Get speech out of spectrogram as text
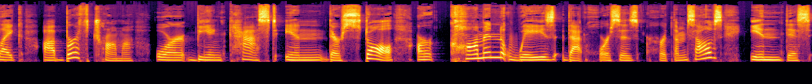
like uh, birth trauma or being cast in their stall, are common ways that horses hurt themselves in this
